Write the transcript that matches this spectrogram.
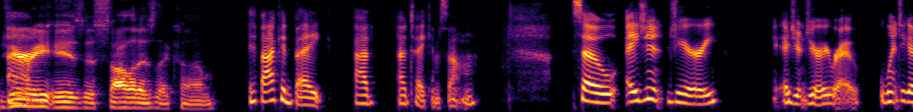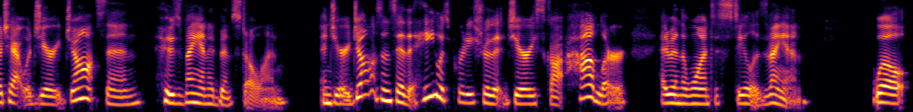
Jerry um, is as solid as they come. If I could bake, I'd I'd take him something. So Agent Jerry, Agent Jerry Rowe, went to go chat with Jerry Johnson, whose van had been stolen. And Jerry Johnson said that he was pretty sure that Jerry Scott Heidler had been the one to steal his van. Well,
